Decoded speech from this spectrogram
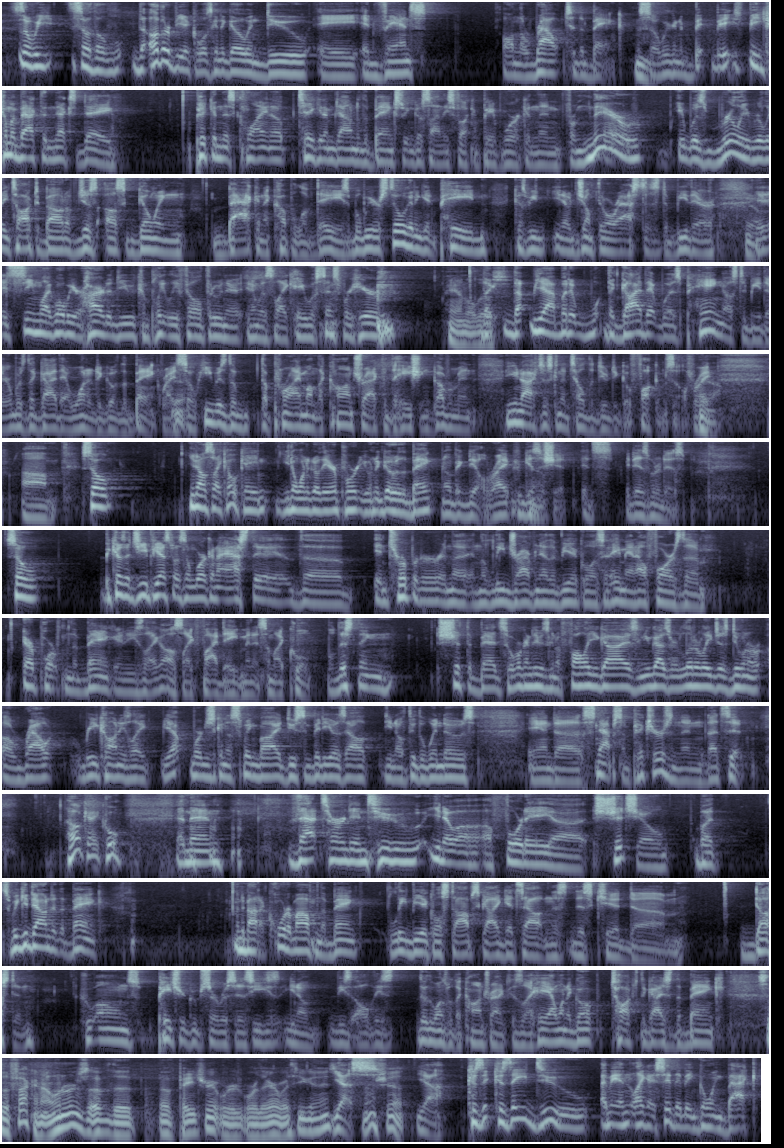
so we, so the the other vehicle is going to go and do a advance on the route to the bank. Hmm. So we're going to be, be, coming back the next day, picking this client up, taking him down to the bank so we can go sign these fucking paperwork, and then from there. It was really, really talked about of just us going back in a couple of days, but we were still going to get paid because we, you know, jumped through our asses to be there. It, it seemed like what we were hired to do completely fell through, and it, and it was like, hey, well, since we're here, Handle this. the, yeah, but it, the guy that was paying us to be there was the guy that wanted to go to the bank, right? So he was the the prime on the contract with the Haitian government. You're not just going to tell the dude to go fuck himself, right? Um, so you know, it's like okay, you don't want to go to the airport, you want to go to the bank, no big deal, right? Who gives a shit? It's it is what it is. So because the GPS wasn't working, I asked the the interpreter and the and the lead driver in the other vehicle. I said, "Hey man, how far is the airport from the bank?" And he's like, "Oh, it's like five to eight minutes." I'm like, "Cool. Well, this thing shit the bed. So what we're gonna do is gonna follow you guys, and you guys are literally just doing a, a route recon." He's like, "Yep, we're just gonna swing by, do some videos out, you know, through the windows, and uh, snap some pictures, and then that's it." Okay, cool. And then that turned into you know a, a four day uh, shit show. But so we get down to the bank, and about a quarter mile from the bank, the lead vehicle stops. Guy gets out, and this this kid um, Dustin, who owns Patriot Group Services, he's you know these all these they're the ones with the contract. Is like, hey, I want to go up talk to the guys at the bank. So the fucking owners of the of Patriot were, were there with you guys? Yes. Oh shit. Yeah, because because they do. I mean, like I said, they've been going back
